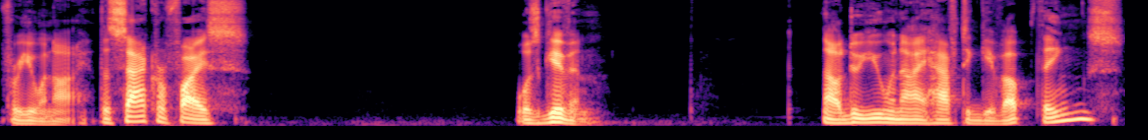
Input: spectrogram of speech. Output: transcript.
for you and I. The sacrifice was given now, do you and I have to give up things?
